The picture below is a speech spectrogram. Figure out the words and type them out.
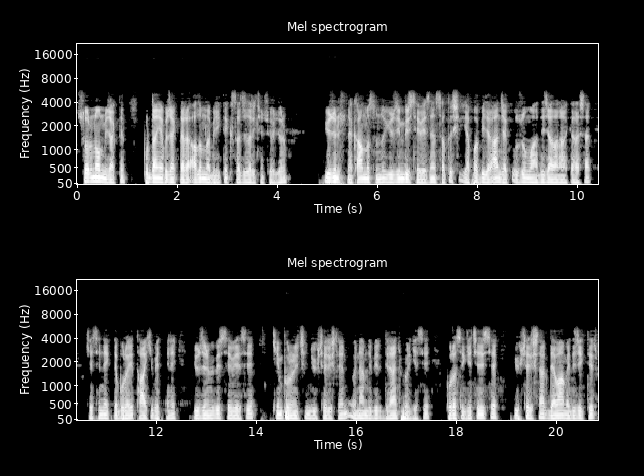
sorun olmayacaktır. Buradan yapacakları alımla birlikte kısacılar için söylüyorum. 100'ün üstüne kalmasında 121 seviyesinden satış yapabilir. Ancak uzun vadeci alan arkadaşlar kesinlikle burayı takip etmeli. 121 seviyesi Kimper'ın için yükselişlerin önemli bir direnç bölgesi. Burası geçilirse yükselişler devam edecektir.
